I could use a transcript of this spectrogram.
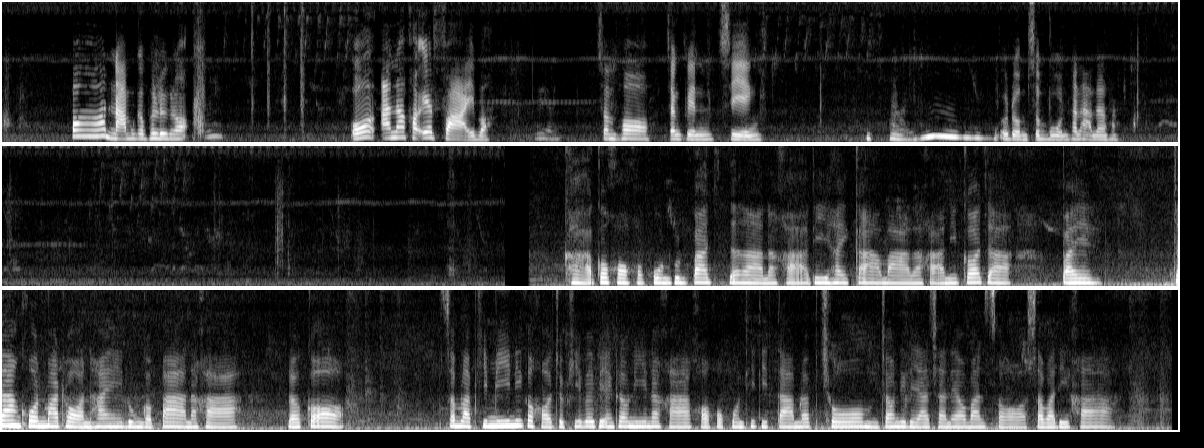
ป้าน้ำกับพลึกเนาะโอ้ อันนั้นเขาเอ็ดฝ่ายบ่เนี่ยสมพอจังเป็นเสียงอื้อหืออุดมสมบูรณ์ขนาดนั้นค่ะ ค่ะ ก็ขอขอบคุณคุณป้าจิตนานะคะ ที่ให้กล้ามานะคะ นี่ก็จะไปจ้างคนมาถอนให้ลุงกับป้านะคะ แล้วก็สำหรับคลิปนี้นี่ก็ขอจบคลิปไว้เพียงเท่านี้นะคะ ขอขอบคุณที่ติดตามรับชม จ้องนิรยาชาแนลบานซอสวัสดีค่ะ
